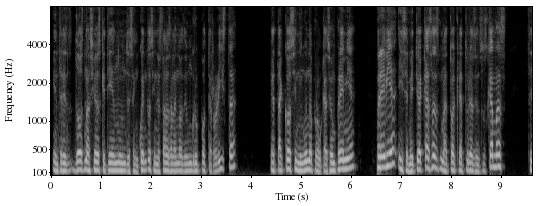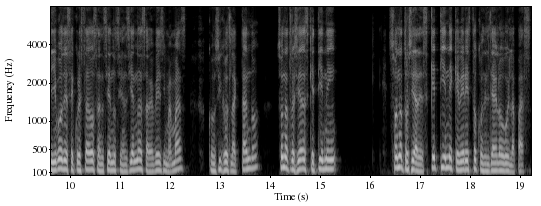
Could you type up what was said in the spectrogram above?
entre dos naciones que tienen un desencuentro, sino estamos hablando de un grupo terrorista que atacó sin ninguna provocación previa, previa y se metió a casas, mató a criaturas en sus camas, se llevó de secuestrados ancianos y ancianas, a bebés y mamás, con sus hijos lactando. Son atrocidades que tienen, son atrocidades. ¿Qué tiene que ver esto con el diálogo y la paz?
